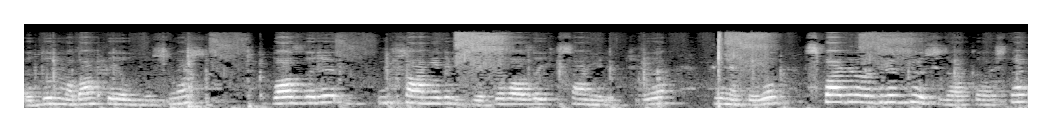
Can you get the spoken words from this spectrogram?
E, durmadan fail diyorsunuz. Bazıları 3 saniyede bitiriyor. Bazıları 2 saniyede bitiriyor. Yine fail. Spider öldürebiliyor sizi arkadaşlar.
